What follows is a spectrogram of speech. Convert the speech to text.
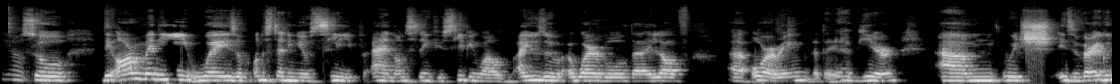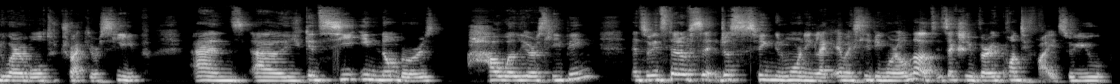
Yeah. So there are many ways of understanding your sleep and understanding if you're sleeping well. I use a, a wearable that I love, uh, Oura Ring, that I have here, um, which is a very good wearable to track your sleep. And uh, you can see in numbers how well you're sleeping. And so instead of just thinking in the morning, like, am I sleeping well or not? It's actually very quantified. So you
